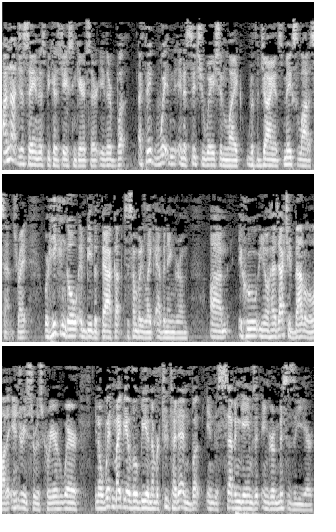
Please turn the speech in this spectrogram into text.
I'm not just saying this because Jason Garrett's there either, but I think Witten in a situation like with the Giants makes a lot of sense, right? Where he can go and be the backup to somebody like Evan Engram, um, who you know has actually battled a lot of injuries through his career. Where you know Witten might be able to be a number two tight end, but in the seven games that Ingram misses a year,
